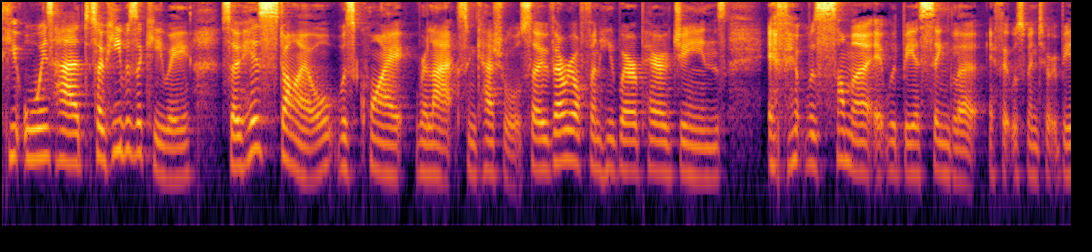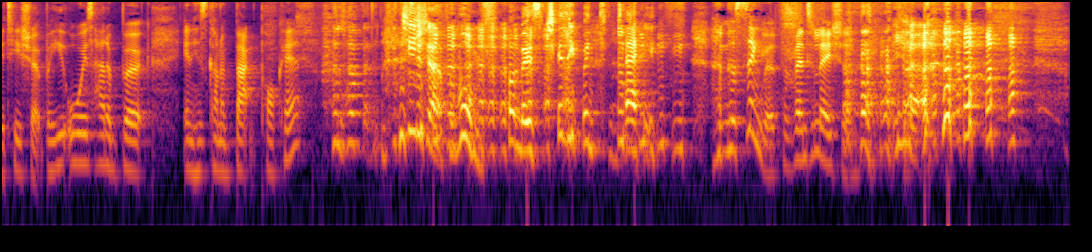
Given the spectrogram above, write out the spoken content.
he always had so he was a kiwi so his style was quite relaxed and casual. So very often he'd wear a pair of jeans. If it was summer it would be a singlet. If it was winter it would be a t-shirt. But he always had a book in his kind of back pocket. I love that. T-shirt for warmth on those chilly winter days. and the singlet for ventilation. Yeah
